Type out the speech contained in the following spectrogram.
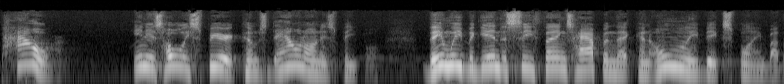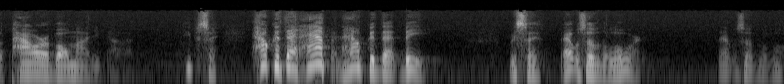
power in His Holy Spirit comes down on His people, then we begin to see things happen that can only be explained by the power of Almighty God. People say, How could that happen? How could that be? We say, That was of the Lord. That was of the Lord.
